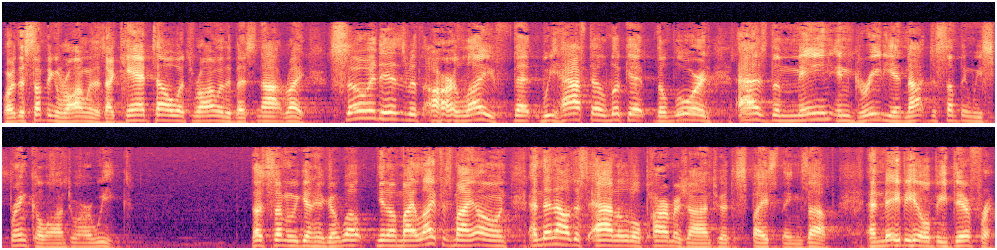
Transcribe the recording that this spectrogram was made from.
or there's something wrong with this. I can't tell what's wrong with it, but it's not right. So it is with our life that we have to look at the Lord as the main ingredient, not just something we sprinkle onto our week. That's something we get here go, well, you know, my life is my own, and then I'll just add a little Parmesan to it to spice things up, and maybe it'll be different.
